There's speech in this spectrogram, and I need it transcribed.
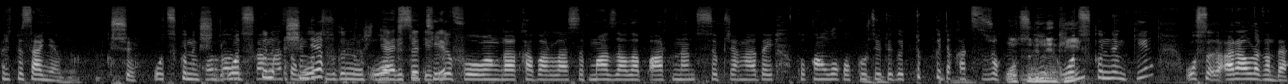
Предписание күші отыз күннің ішінде. Отыз күн ішінде 30 күннің ішінде ол кісі телефонға хабарласып мазалап артынан түсіп жаңағыдай қоқан лоққы көрсетуге түкке де қатысы жоқ. 30 күннен кейін? отыз күннен кейін осы аралығында.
